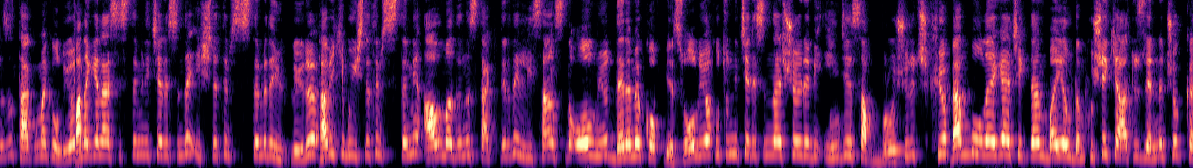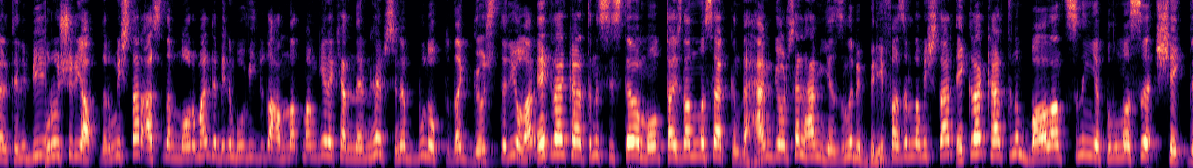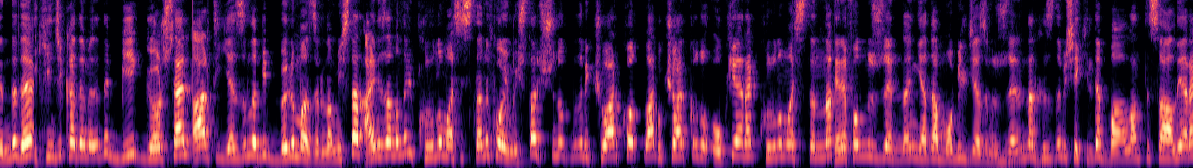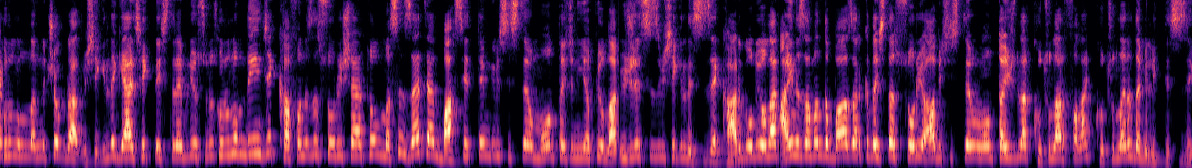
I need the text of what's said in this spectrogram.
kartınızı takmak oluyor. Bana gelen sistemin içerisinde işletim sistemi de yüklüydü. Tabii ki bu işletim sistemi almadığınız takdirde lisanslı olmuyor. Deneme kopyası oluyor. Kutunun içerisinden şöyle bir ince hesap broşürü çıkıyor. Ben bu olaya gerçekten bayıldım. Kuşe kağıt üzerine çok kaliteli bir broşür yaptırmışlar. Aslında normalde benim bu videoda anlatmam gerekenlerin hepsini bu noktada gösteriyorlar. Ekran kartının sisteme montajlanması hakkında hem görsel hem yazılı bir brief hazırlamışlar. Ekran kartının bağlantısının yapılması şeklinde de ikinci kademede de bir görsel artı yazılı bir bölüm hazırlamışlar. Aynı zamanda bir kurulum asistanı koymuşlar. Şu noktada bir QR kod var. Bu QR kodu okuyarak kurulum asistanına telefonunuz üzerinden ya da mobil cihazınız üzerinden hızlı bir şekilde bağlantı sağlayarak kurulumlarını çok rahat bir şekilde gerçekleştirebiliyorsunuz. Kurulum deyince kafanızda soru işareti olmasın. Zaten bahsettiğim gibi sistem montajını yapıyorlar. Ücretsiz bir şekilde size kargoluyorlar. Aynı zamanda bazı arkadaşlar soruyor abi sistemi montajcılar kutular falan kutuları da birlikte size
